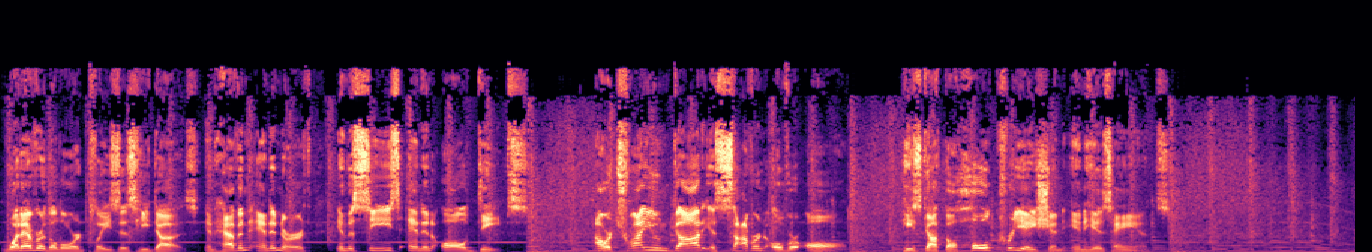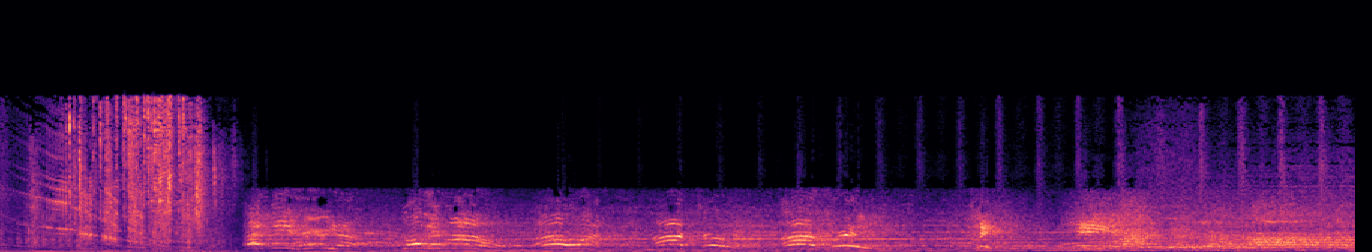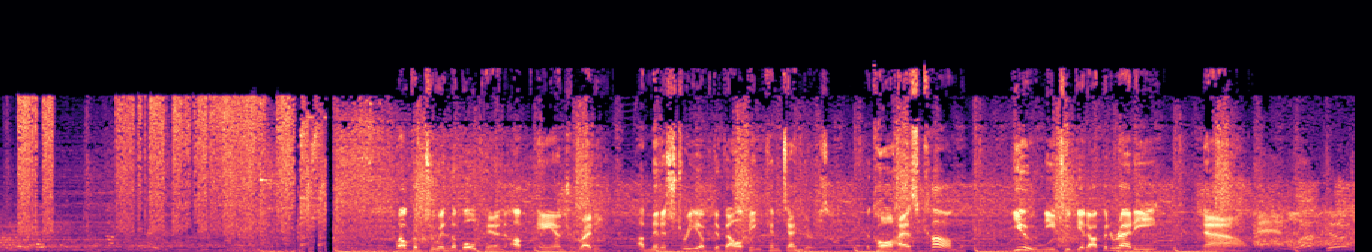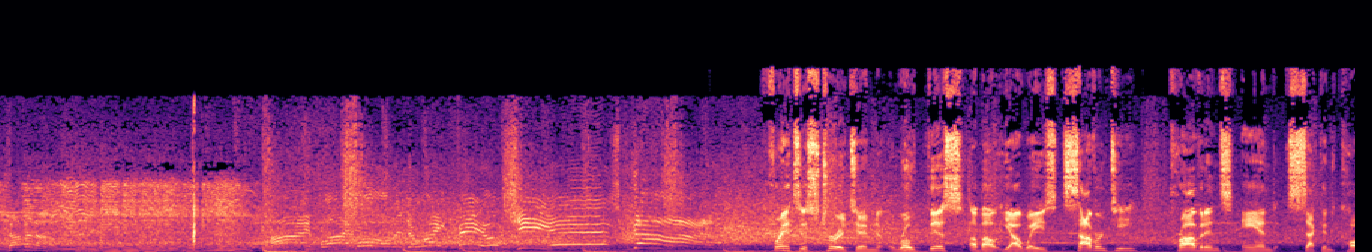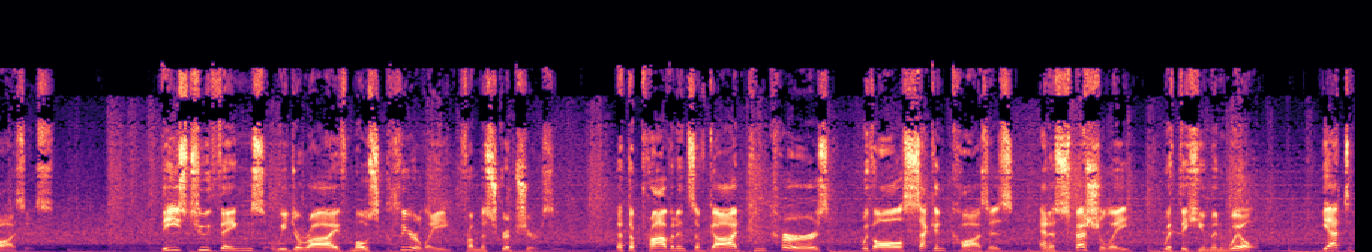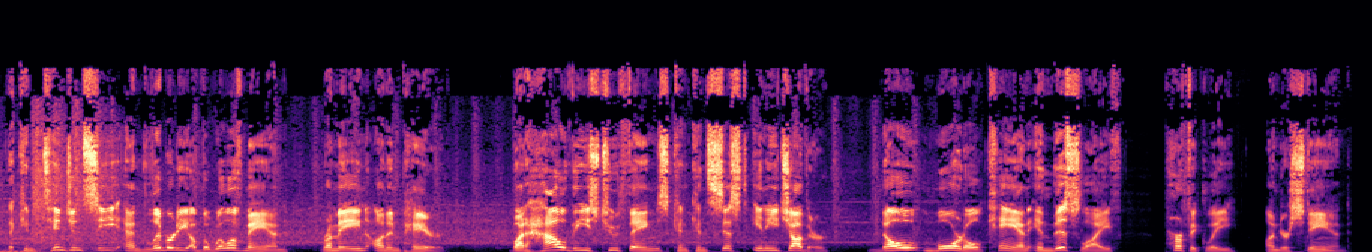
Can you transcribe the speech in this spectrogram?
Whatever the Lord pleases, he does, in heaven and in earth, in the seas and in all deeps. Our triune God is sovereign over all. He's got the whole creation in his hands. Welcome to In the Bullpen Up and Ready, a ministry of developing contenders. The call has come. You need to get up and ready now. And look who's coming up. High fly ball into right field. She is gone. Francis Turretin wrote this about Yahweh's sovereignty, providence, and second causes. These two things we derive most clearly from the Scriptures that the providence of God concurs with all second causes, and especially with the human will. Yet the contingency and liberty of the will of man remain unimpaired. But how these two things can consist in each other, no mortal can in this life perfectly understand.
